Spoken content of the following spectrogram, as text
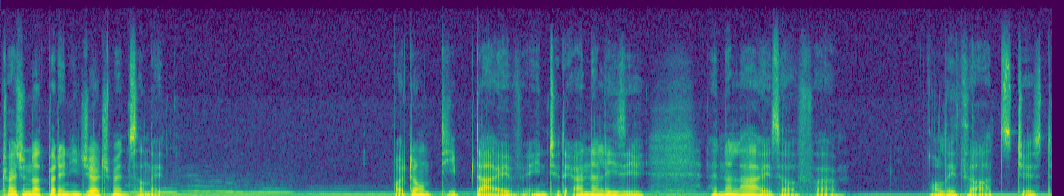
try to not put any judgments on it. Or don't deep dive into the analysis, analyze of um, the thoughts. Just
